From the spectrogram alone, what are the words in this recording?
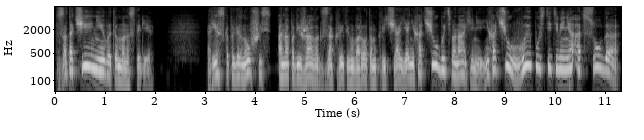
заточение в этом монастыре? Резко повернувшись, она побежала к закрытым воротам, крича «Я не хочу быть монахиней! Не хочу! Выпустите меня отсюда!»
